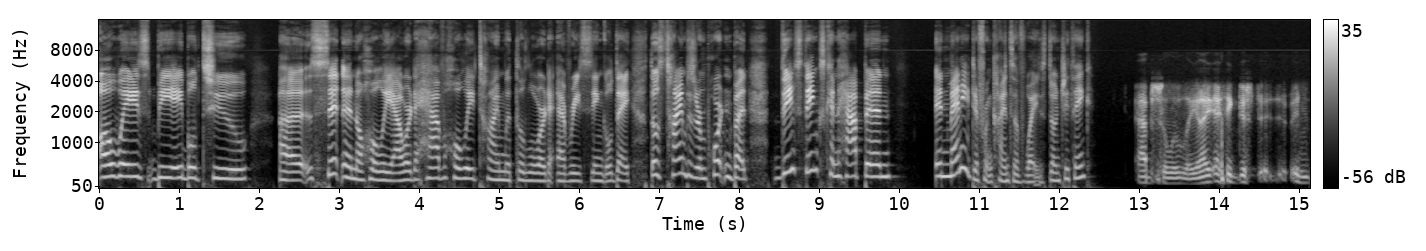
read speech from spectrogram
always be able to. Uh, sit in a holy hour to have holy time with the Lord every single day. Those times are important, but these things can happen in many different kinds of ways, don't you think? Absolutely, and I, I, think just uh, in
